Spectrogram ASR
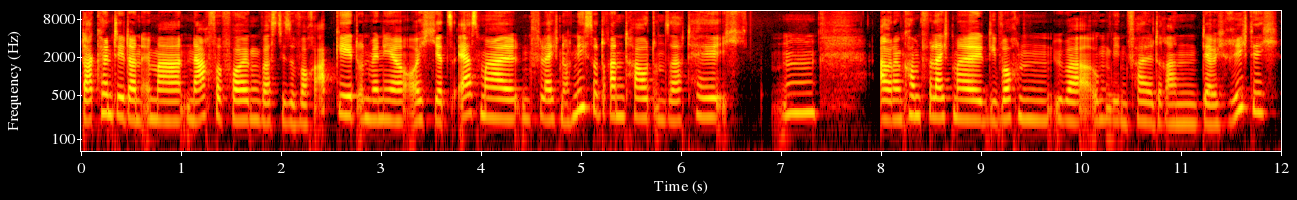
da könnt ihr dann immer nachverfolgen, was diese Woche abgeht. Und wenn ihr euch jetzt erstmal vielleicht noch nicht so dran traut und sagt, hey, ich. Mh, aber dann kommt vielleicht mal die Wochen über irgendwie ein Fall dran, der euch richtig,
